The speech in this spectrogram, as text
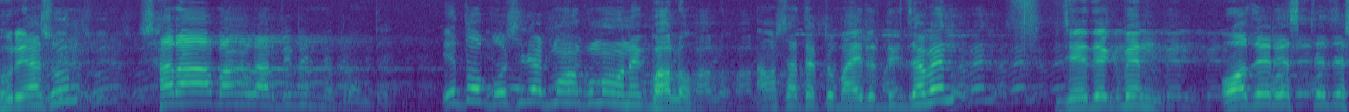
ঘুরে আসুন সারা বাংলার বিভিন্ন প্রান্তে। এ তো বসিরহাট মহকুমা অনেক ভালো। আমার সাথে একটু বাইরের দিক যাবেন। যে দেখবেন অজের স্টেজের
